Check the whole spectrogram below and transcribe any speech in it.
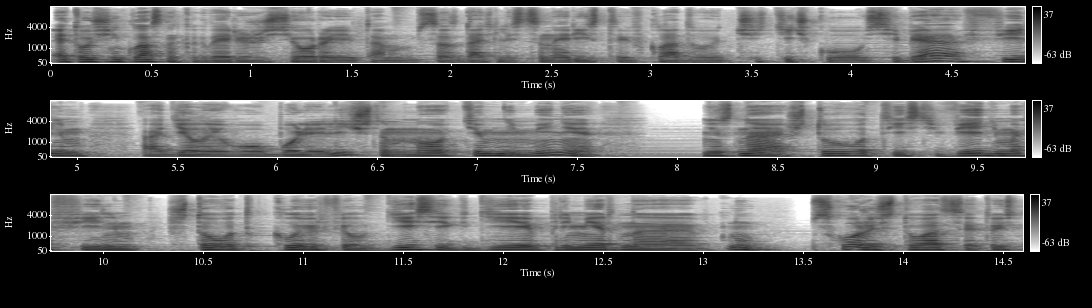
Это очень классно, когда режиссеры там создатели, сценаристы вкладывают частичку себя в фильм, а делая его более личным, но тем не менее, не знаю, что вот есть «Ведьма» фильм, что вот «Кловерфилд 10», где примерно, ну, схожая ситуация. То есть,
